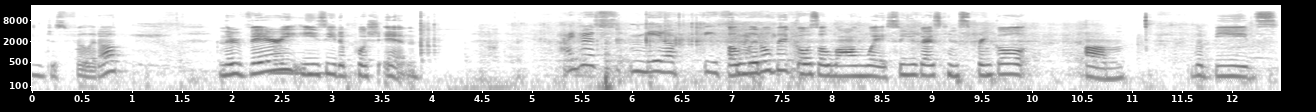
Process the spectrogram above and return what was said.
And just fill it up. And they're very easy to push in. I just made up these. A little bit goes a long way, so you guys can sprinkle um, the beads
